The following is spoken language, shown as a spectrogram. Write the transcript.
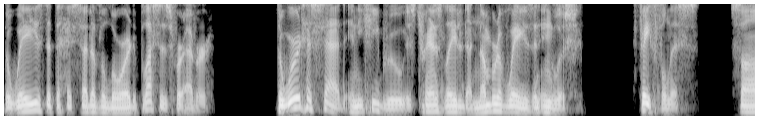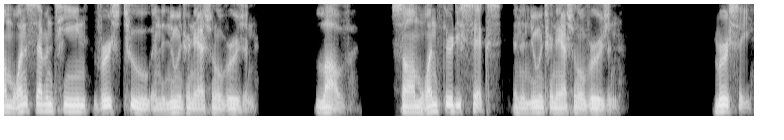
the ways that the Hesed of the Lord blesses forever. The word Hesed in Hebrew is translated a number of ways in English faithfulness, Psalm 117, verse 2 in the New International Version. Love. Psalm 136 in the New International Version. Mercy.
